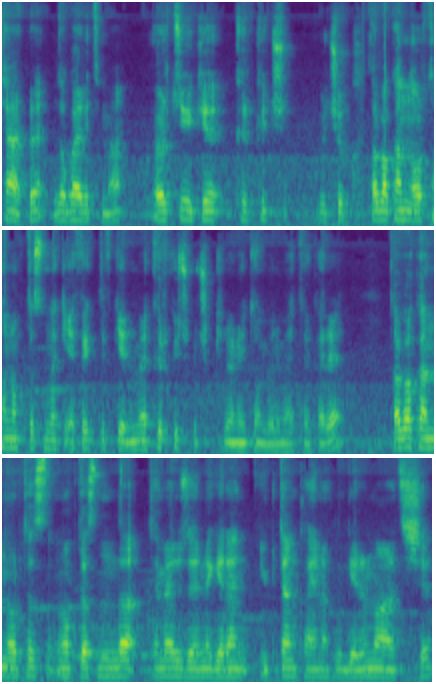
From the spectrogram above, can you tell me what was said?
çarpı logaritma örtü yükü 43,5 tabakanın orta noktasındaki efektif gerilme 43,5 kilonewton bölü metrekare. Tabakanın ortası noktasında temel üzerine gelen yükten kaynaklı gerilme artışı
